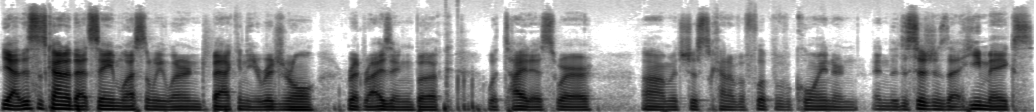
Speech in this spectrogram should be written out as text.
Yeah, this is kind of that same lesson we learned back in the original Red Rising book with Titus where um, it's just kind of a flip of a coin and and the decisions that he makes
